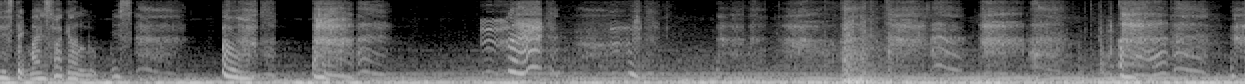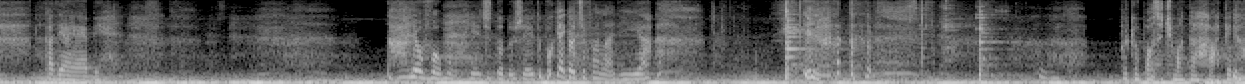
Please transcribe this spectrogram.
Existem mais vagalumes. Cadê a Abby? Ah, Eu vou morrer de todo jeito. Por que, que eu te falaria? Porque eu posso te matar rápido.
